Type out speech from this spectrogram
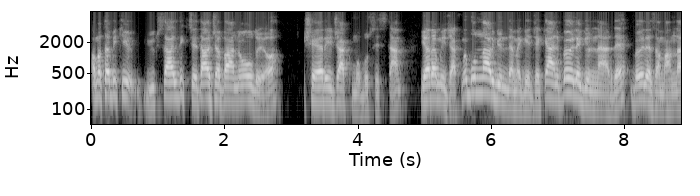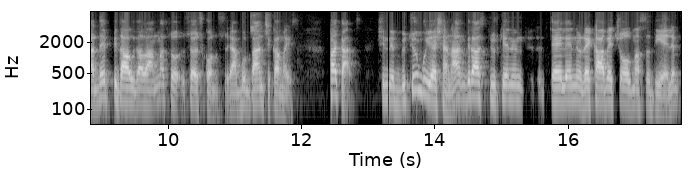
Ama tabii ki yükseldikçe de acaba ne oluyor? İşe yarayacak mı bu sistem? Yaramayacak mı? Bunlar gündeme gelecek. Yani böyle günlerde, böyle zamanlarda hep bir dalgalanma so- söz konusu. Yani buradan çıkamayız. Fakat şimdi bütün bu yaşanan biraz Türkiye'nin TL'nin rekabetçi olması diyelim.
